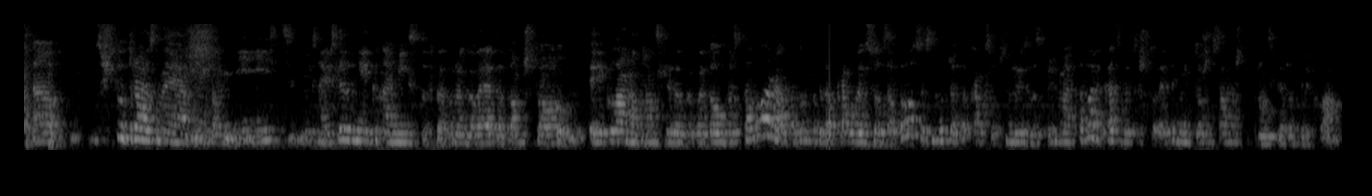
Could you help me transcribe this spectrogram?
а, существуют разные, ну, там, и- есть, не знаю, исследования экономистов, которые говорят о том, что реклама транслирует какой-то образ товара, а потом, когда проводят соцопросы, смотрят, а как, собственно, люди воспринимают товар, оказывается, что это не то же самое, что транслирует реклама.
